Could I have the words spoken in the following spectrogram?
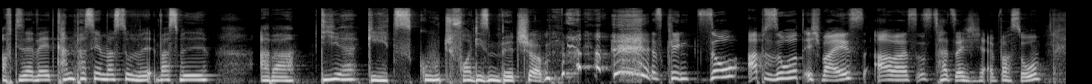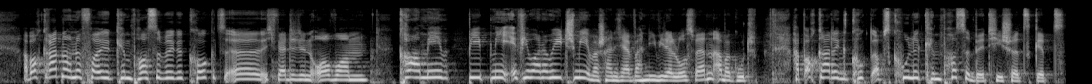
auf dieser Welt kann passieren, was du will, was will, aber dir geht's gut vor diesem Bildschirm. Es klingt so absurd, ich weiß, aber es ist tatsächlich einfach so. Habe auch gerade noch eine Folge Kim Possible geguckt. Äh, ich werde den Ohrwurm Call me, beep me if you wanna reach me wahrscheinlich einfach nie wieder loswerden, aber gut. Habe auch gerade geguckt, ob es coole Kim Possible T-Shirts gibt.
